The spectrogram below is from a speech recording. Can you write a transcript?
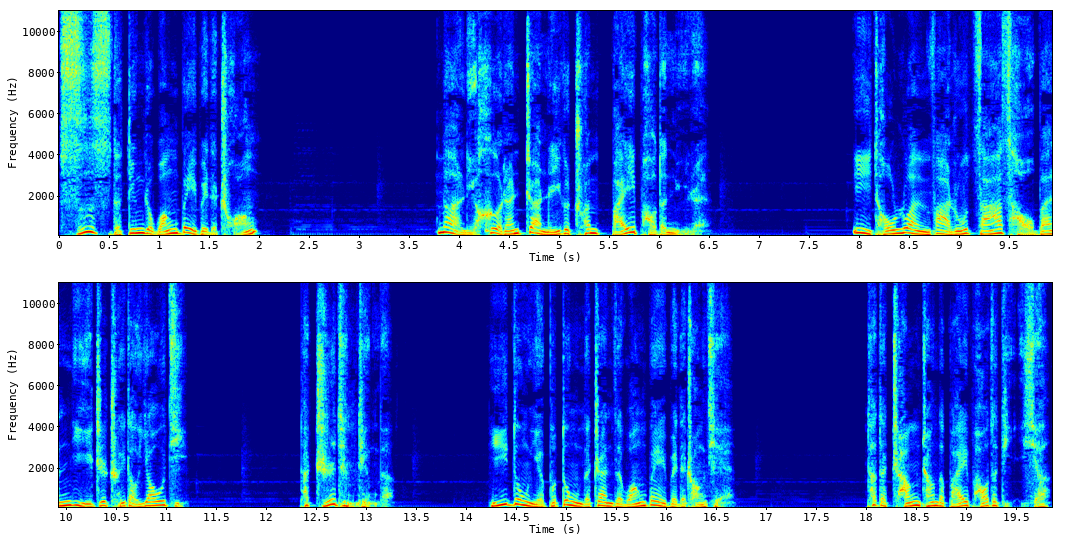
死死的盯着王贝贝的床。那里赫然站着一个穿白袍的女人，一头乱发如杂草般一直垂到腰际。她直挺挺的，一动也不动的站在王贝贝的床前。她的长长的白袍子底下，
